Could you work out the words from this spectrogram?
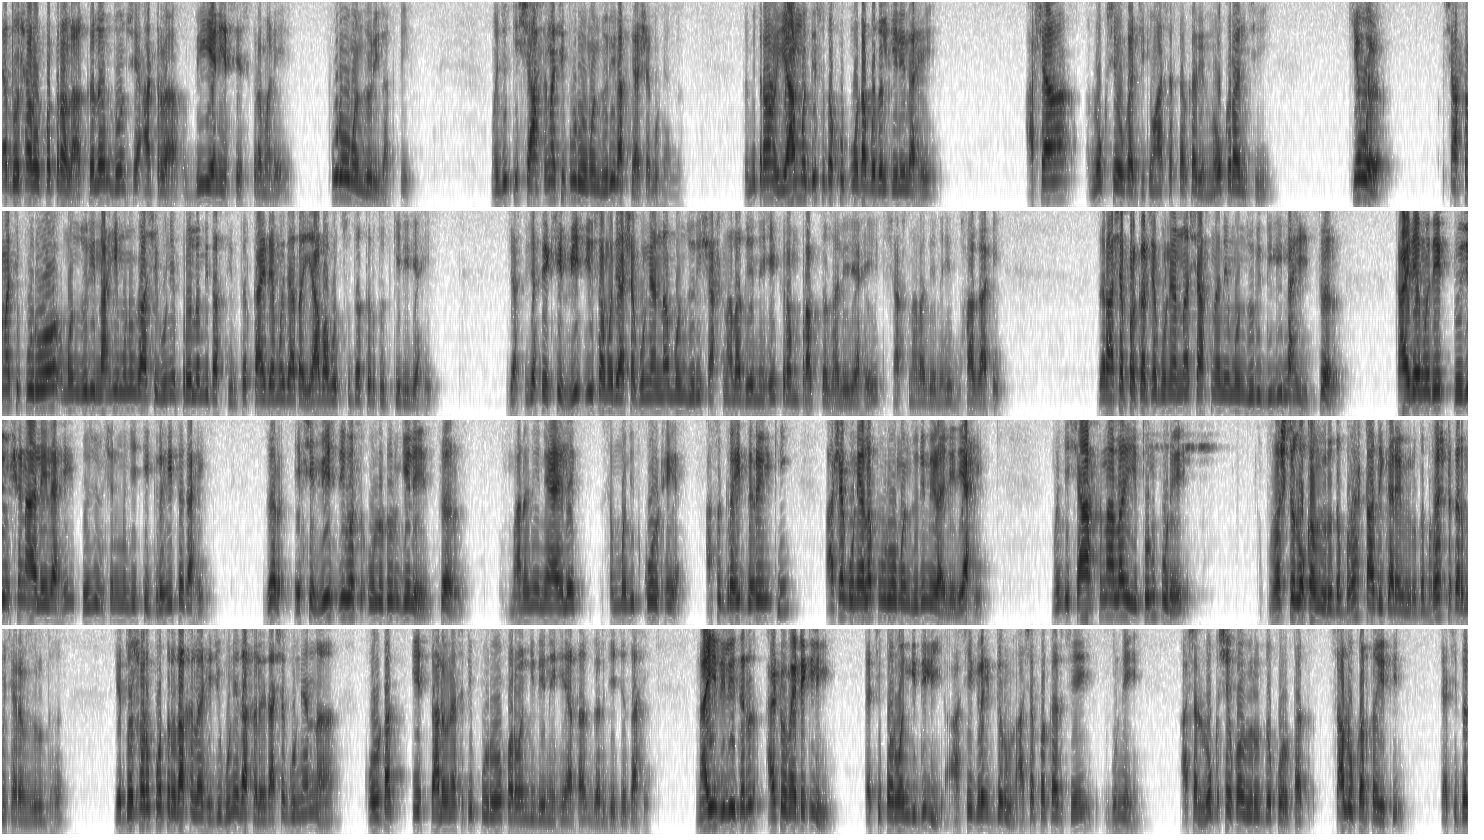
त्या दोषारोपपत्राला कलम दोनशे अठरा बी एन एस एस प्रमाणे पूर्व मंजुरी लागते. म्हणजेच की शासनाची पूर्व मंजुरी लागते अशा गुन्ह्यांना. तर मित्रांनो यामध्ये सुद्धा खूप मोठा बदल केलेला आहे. अशा लोकसेवकांची किंवा अशा सरकारी नोकरांची केवळ शासनाची पूर्व मंजुरी नाही म्हणून जर असे गुन्हे प्रलंबित असतील तर कायद्यामध्ये आता याबाबत सुद्धा तरतूद केलेली आहे. जास्तीत जास्त एकशे वीस दिवसामध्ये अशा गुन्ह्यांना मंजुरी शासनाला देणे हे क्रम प्राप्त झालेले आहे. शासनाला देणे हे भाग आहे. जर अशा प्रकारच्या गुन्ह्यांना शासनाने मंजुरी दिली नाही तर कायद्यामध्ये एक प्रोज्युम्शन आलेलं आहे. प्रोज्युम्शन म्हणजे ते ग्रहितक आहे. जर एकशे वीस दिवस उलटून गेले तर माननीय न्यायालय संबंधित कोर्ट हे असं ग्रहित धरेल की अशा गुन्ह्याला पूर्व मंजुरी मिळालेली आहे. म्हणजे शासनाला इथून पुढे भ्रष्ट लोकांविरुद्ध भ्रष्ट अधिकाऱ्यांविरुद्ध भ्रष्ट कर्मचाऱ्यांविरुद्ध जे दोषारोपपत्र दाखल आहे जे गुन्हे दाखल आहेत अशा गुन्ह्यांना कोर्टात केस चालवण्यासाठी पूर्व परवानगी देणे हे आता गरजेचेच आहे. नाही दिली तर ऑटोमॅटिकली त्याची परवानगी दिली असे गृहीत धरून अशा प्रकारचे गुन्हे अशा लोकसेवकाविरुद्ध कोर्टात चालू करता येतील त्याची दक्ष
